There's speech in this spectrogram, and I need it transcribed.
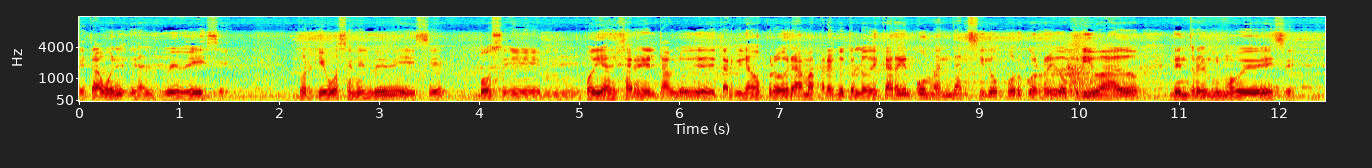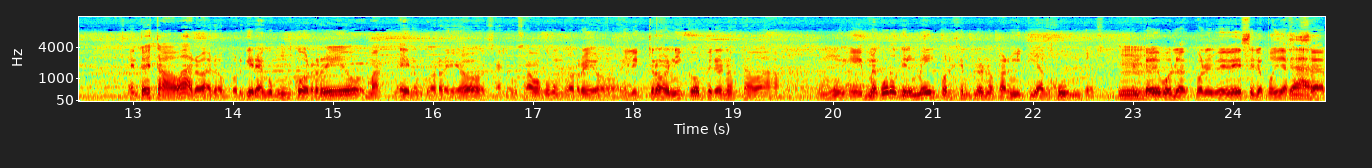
estaba bueno, eran los BBS. Porque vos en el BBS, vos eh, podías dejar en el tabloide determinados programas para que otros lo descarguen o mandárselo por correo privado dentro del mismo BBS. Entonces estaba bárbaro, porque era como un correo, más, era un correo, o sea, lo usábamos como un correo electrónico, pero no estaba muy... eh, me acuerdo que el mail, por ejemplo, no permitía adjuntos. Mm. Entonces vos por el BBS lo podías Claro, hacer.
